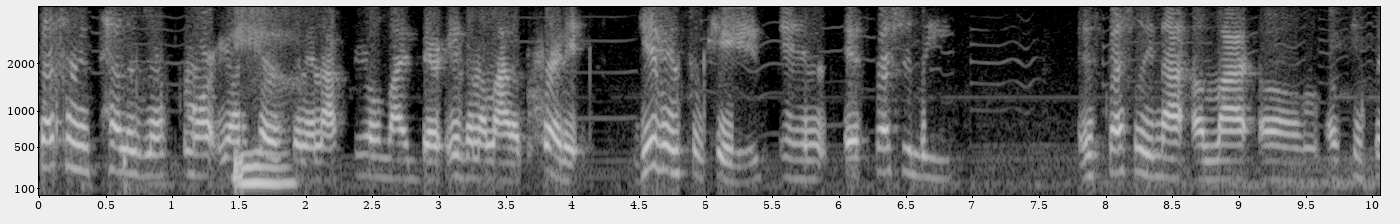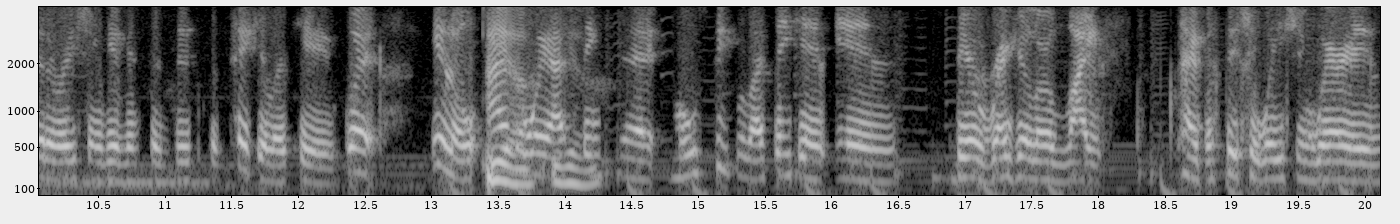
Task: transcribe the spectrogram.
such an intelligent, smart young Yeah. person, and I feel like there isn't a lot of credit given to kids, and especially, especially not a lot um, of consideration given to this particular kid. But you know, either Yeah, way, I yeah. think that most people are thinking in their regular life type of situation, whereas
